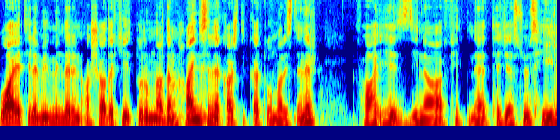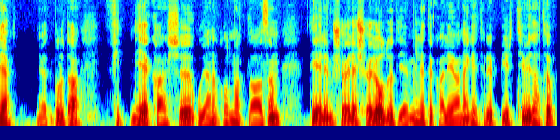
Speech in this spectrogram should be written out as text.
bu ayetiyle müminlerin aşağıdaki durumlardan hangisine karşı dikkatli olmaları istenir? Faiz, zina, fitne, tecessüs, hile. Evet burada fitneye karşı uyanık olmak lazım. Diyelim şöyle şöyle oldu diye milleti galeyana getirip bir tweet atıp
